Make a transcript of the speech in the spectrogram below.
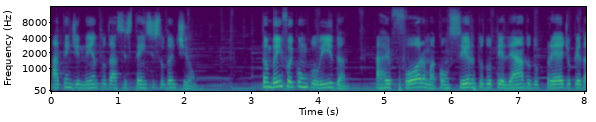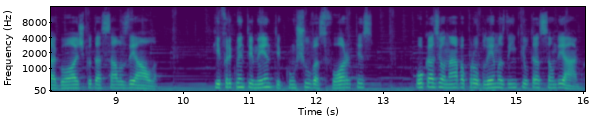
atendimento da assistência estudantil. Também foi concluída a reforma conserto do telhado do prédio pedagógico das salas de aula, que frequentemente, com chuvas fortes, ocasionava problemas de infiltração de água.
